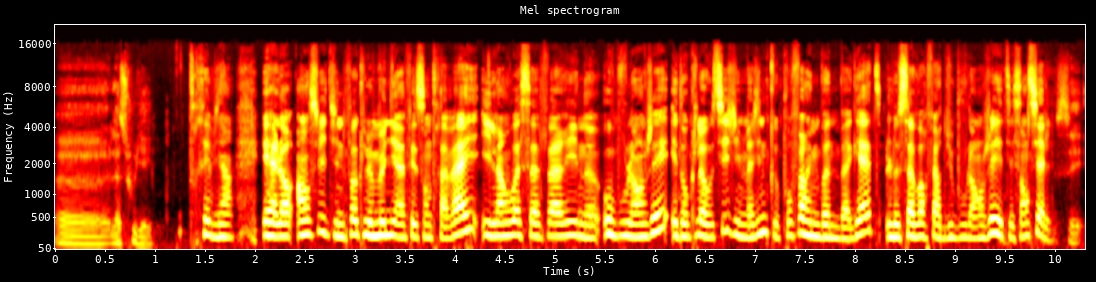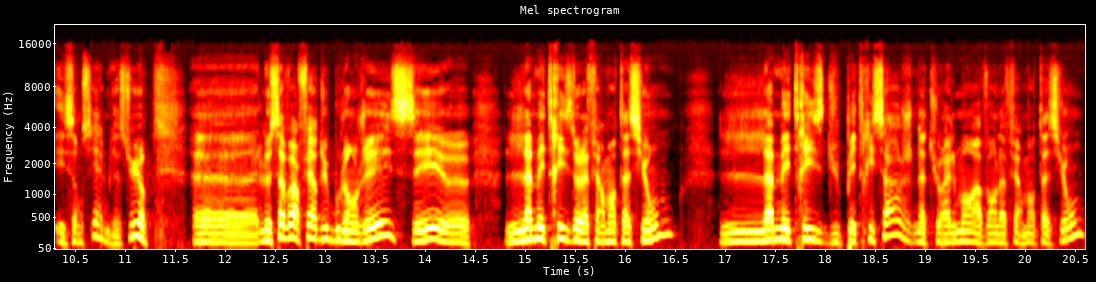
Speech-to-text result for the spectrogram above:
la souiller. Très bien. Et alors ensuite, une fois que le meunier a fait son travail, il envoie sa farine au boulanger. Et donc là aussi, j'imagine que pour faire une bonne baguette, le savoir-faire du boulanger est essentiel. C'est essentiel, bien sûr. Euh, le savoir-faire du boulanger, c'est euh, la maîtrise de la fermentation, la maîtrise du pétrissage, naturellement avant la fermentation,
